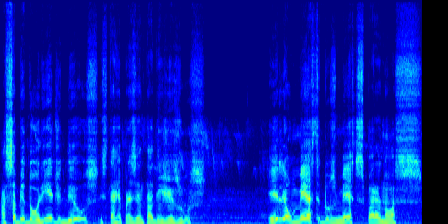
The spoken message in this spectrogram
A sabedoria de Deus está representada em Jesus ele é o mestre dos mestres para nós.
